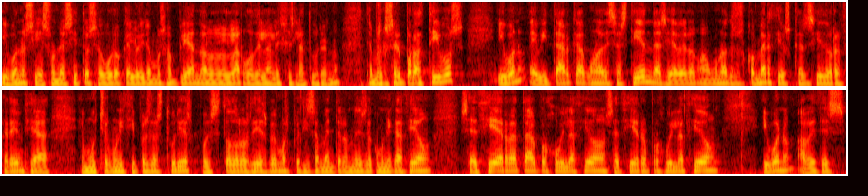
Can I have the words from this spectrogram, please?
Y bueno, si es un éxito, seguro que lo iremos ampliando a lo largo de la legislatura. ¿no? Tenemos que ser proactivos y bueno, evitar que alguna de esas tiendas y algunos de esos comercios que han sido referencia en muchos municipios de Asturias, pues todos los días vemos precisamente en los medios de comunicación, se cierra tal por jubilación, se cierra por jubilación y bueno, a veces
